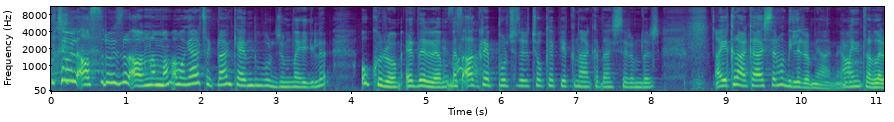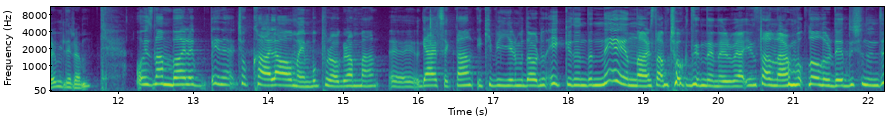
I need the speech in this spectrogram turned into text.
Hiç öyle astrolojiden anlamam ama gerçekten kendi burcumla ilgili okurum, ederim. E Mesela akrep burçları çok hep yakın arkadaşlarımdır. Yakın arkadaşlarımı bilirim yani. Ya. Manitaları bilirim. O yüzden böyle beni çok kale almayın. Bu program ben e, gerçekten 2024'ün ilk gününde ne yayınlarsam çok dinlenir veya insanlar mutlu olur diye düşününce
